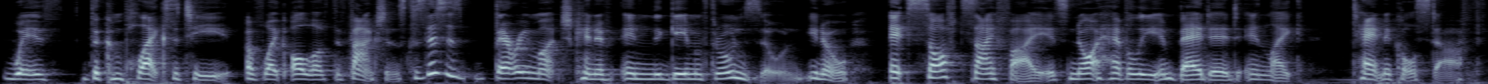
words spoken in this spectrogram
with the complexity of like all of the factions because this is very much kind of in the Game of Thrones zone. You know, it's soft sci-fi. It's not heavily embedded in like technical stuff.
